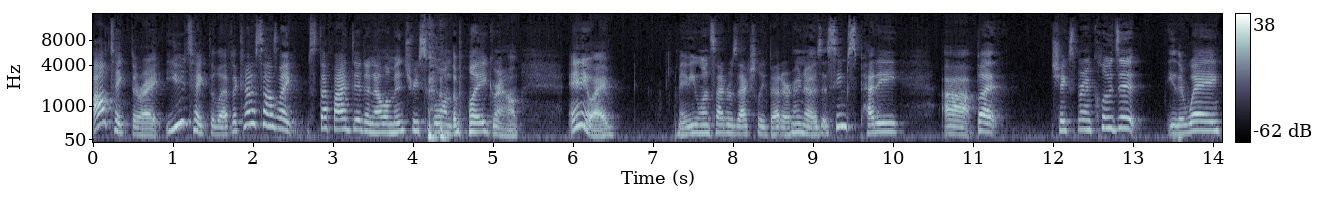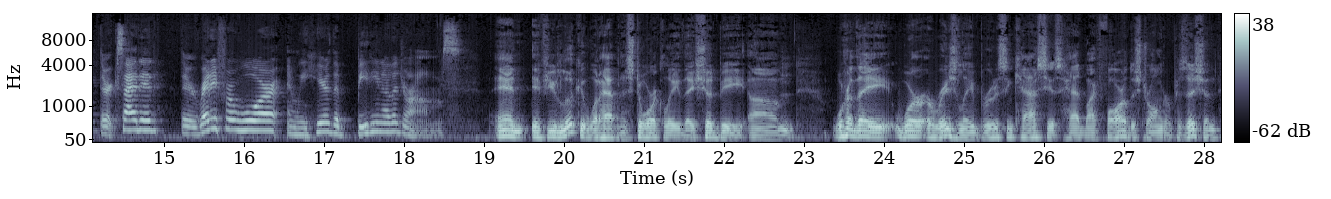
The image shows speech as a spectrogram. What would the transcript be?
I'll take the right, you take the left. It kind of sounds like stuff I did in elementary school on the playground. Anyway, maybe one side was actually better. Who knows? It seems petty, uh, but Shakespeare includes it. Either way, they're excited, they're ready for war, and we hear the beating of the drums. And if you look at what happened historically, they should be. Um, where they were originally, Brutus and Cassius had by far the stronger position.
